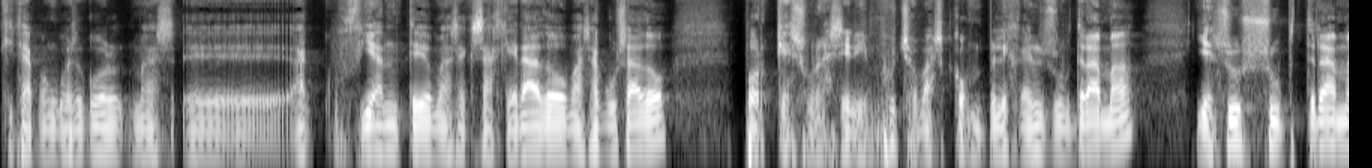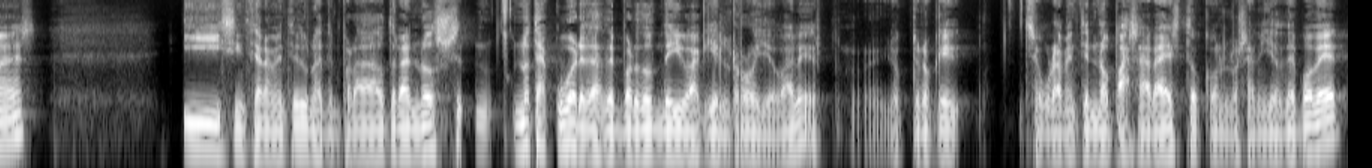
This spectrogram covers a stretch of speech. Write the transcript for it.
Quizá con Westworld más eh, acuciante, más exagerado, más acusado, porque es una serie mucho más compleja en su trama y en sus subtramas. Y sinceramente, de una temporada a otra no, no te acuerdas de por dónde iba aquí el rollo, ¿vale? Yo creo que seguramente no pasará esto con los anillos de poder,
